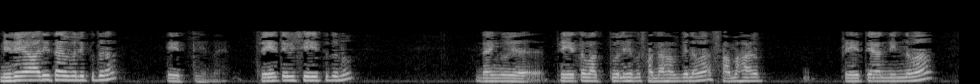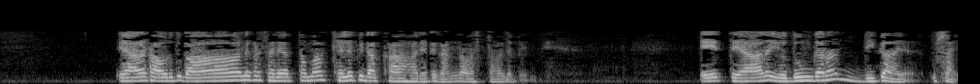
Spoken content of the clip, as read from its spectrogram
නිර්යාදී තැන්වල ඉපදුණා ඒත් එහෙමයි. പ്രേත විශේෂය ඉපදුණොත් දැන් ඔය പ്രേතවත් වල එහෙම සඳහන් වෙනවා සමහර പ്രേතයන් ඉන්නවා එයාලට අවුරුදු ගානකට සැරයක් තමයි කෙලපිඩක් ආහාරයට ගන්න අවස්ථාව ලැබෙන්නේ. ඒත් එයාලා යොදුන් ගණන් දිගය උසයි.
